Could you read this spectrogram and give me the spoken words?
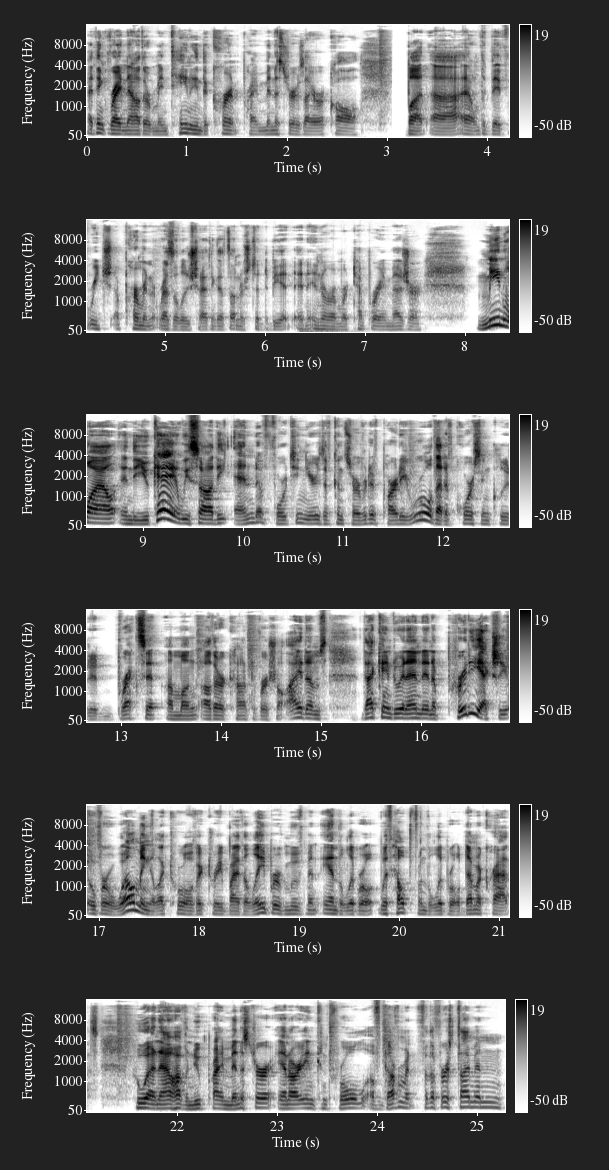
I think right now they're maintaining the current prime minister, as I recall. But uh, I don't think they've reached a permanent resolution. I think that's understood to be an interim or temporary measure. Meanwhile, in the UK, we saw the end of 14 years of Conservative Party rule that, of course, included Brexit, among other controversial items. That came to an end in a pretty, actually, overwhelming electoral victory by the Labour movement and the Liberal, with help from the Liberal Democrats, who now have a new prime minister and are in control of government for the first time in,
